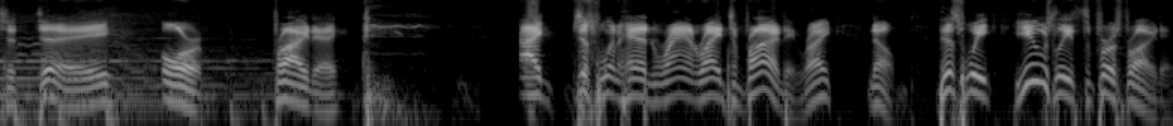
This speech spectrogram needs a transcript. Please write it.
Today or Friday. I just went ahead and ran right to Friday, right? No. This week, usually it's the first Friday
